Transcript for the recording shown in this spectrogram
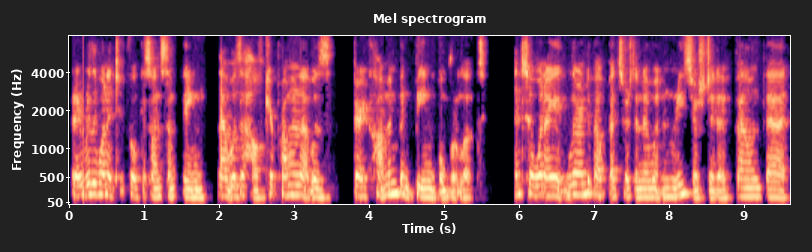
But I really wanted to focus on something that was a healthcare problem that was very common but being overlooked. And so when I learned about bed sores and I went and researched it, I found that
